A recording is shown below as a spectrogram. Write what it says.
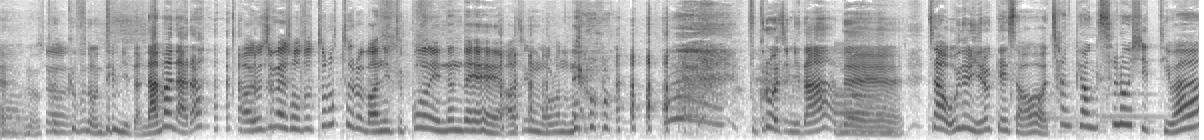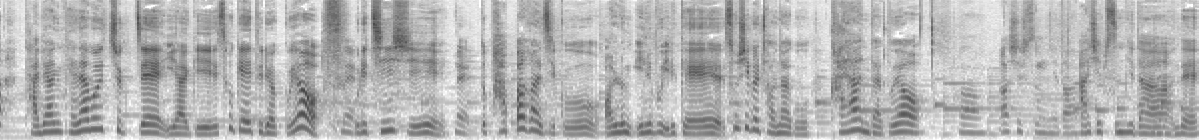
예, 뭐 저- 그, 그분 온답니다. 나만 알아? 아, 요즘에 저도 트로트를 많이 듣고는 있는데 아직 멀었네요. 부끄러워집니다. 아. 네. 자, 오늘 이렇게 해서 창평 슬로시티와 담양 대나무 축제 이야기 소개해 드렸고요. 네. 우리 지희 씨. 네. 또 바빠가지고 얼른 일부 이렇게 소식을 전하고 가야 한다고요. 아, 아쉽습니다. 아쉽습니다. 네.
